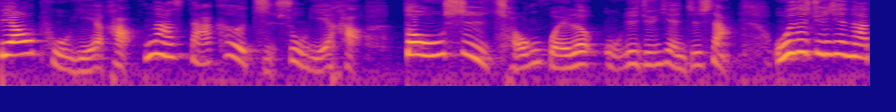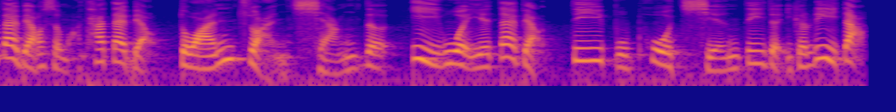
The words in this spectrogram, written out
标普也好，纳斯达克指数也好，都是重回了五日均线之上。五日均线它代表什么？它代表短转强的意味，也代表低不破前低的一个力道。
